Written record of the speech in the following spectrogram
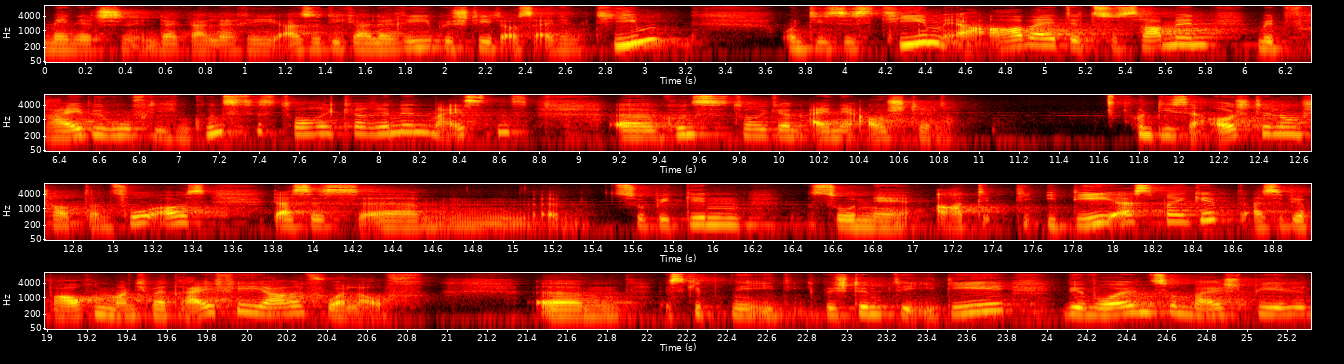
managen in der Galerie. Also die Galerie besteht aus einem Team. Und dieses Team erarbeitet zusammen mit freiberuflichen Kunsthistorikerinnen, meistens äh, Kunsthistorikern, eine Ausstellung. Und diese Ausstellung schaut dann so aus, dass es ähm, zu Beginn so eine Art Idee erstmal gibt. Also wir brauchen manchmal drei, vier Jahre Vorlauf. Ähm, es gibt eine bestimmte Idee. Wir wollen zum Beispiel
